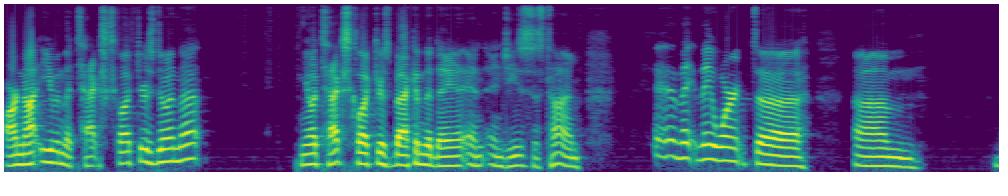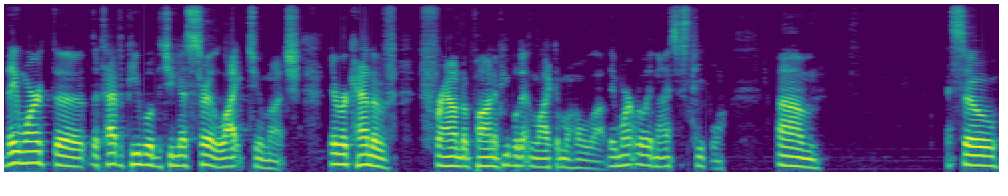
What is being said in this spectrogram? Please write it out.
Are not even the tax collectors doing that? You know tax collectors back in the day and in jesus' time eh, they, they weren't uh, um, they weren't the the type of people that you necessarily liked too much. They were kind of frowned upon and people didn't like them a whole lot. They weren't really nicest people um, so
